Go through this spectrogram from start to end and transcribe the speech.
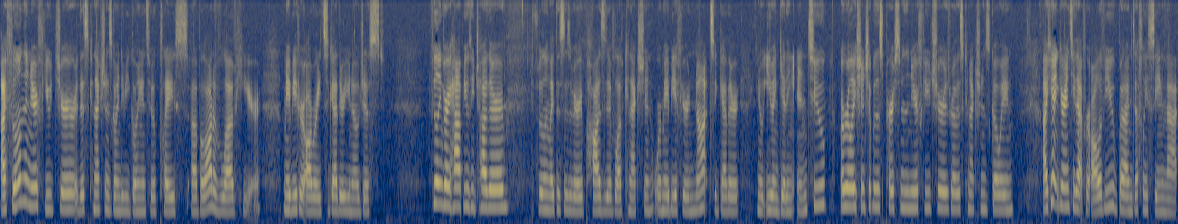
I feel in the near future, this connection is going to be going into a place of a lot of love here. Maybe if you're already together, you know, just feeling very happy with each other, feeling like this is a very positive love connection, or maybe if you're not together, you know, even getting into a relationship with this person in the near future is where this connection is going. I can't guarantee that for all of you, but I'm definitely seeing that,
